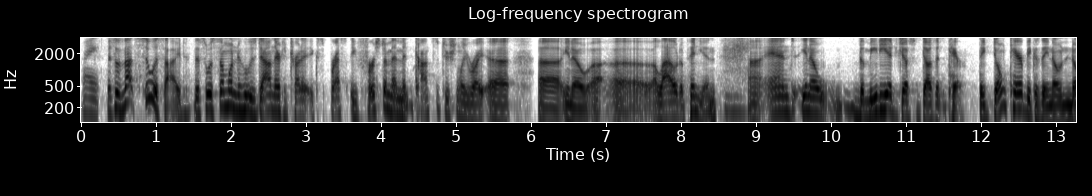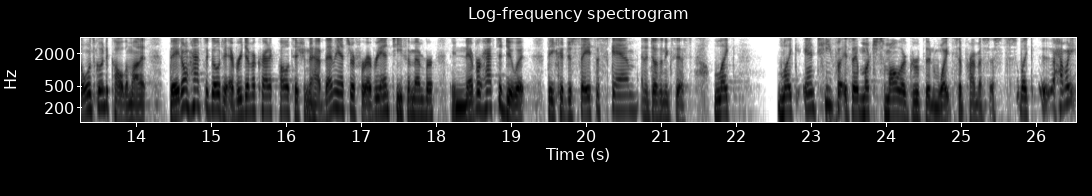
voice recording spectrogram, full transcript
Right. This was not suicide. This was someone who was down there to try to express a First Amendment constitutionally right, uh, uh, you know, uh, uh allowed opinion, mm. and you know, the media just doesn't care. They don't care because they know no one's going to call them on it. They don't have to go to every Democratic politician and have them answer for every Antifa member. They never have to do it. They could just say it's a scam and it doesn't exist. Like like Antifa is a much smaller group than white supremacists. Like how many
